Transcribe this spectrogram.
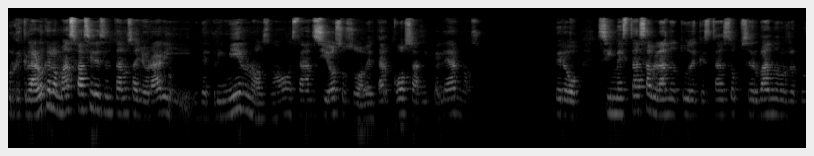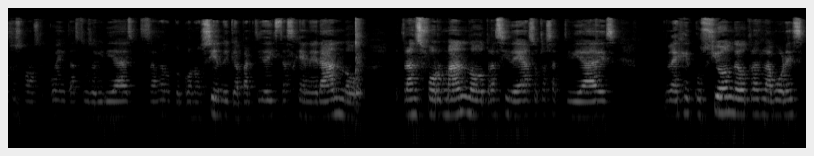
Porque claro que lo más fácil es sentarnos a llorar y deprimirnos, ¿no? Estar ansiosos o aventar cosas y pelearnos. Pero si me estás hablando tú de que estás observando los recursos con los que cuentas, tus debilidades, que te estás autoconociendo y que a partir de ahí estás generando transformando otras ideas, otras actividades, la ejecución de otras labores,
